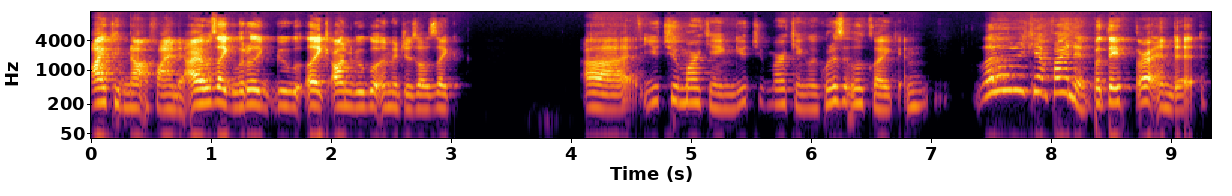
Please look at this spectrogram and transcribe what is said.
I could not find it. I was like literally Google like on Google Images. I was like, uh, YouTube marking, YouTube marking. Like, what does it look like? And literally can't find it. But they threatened it.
